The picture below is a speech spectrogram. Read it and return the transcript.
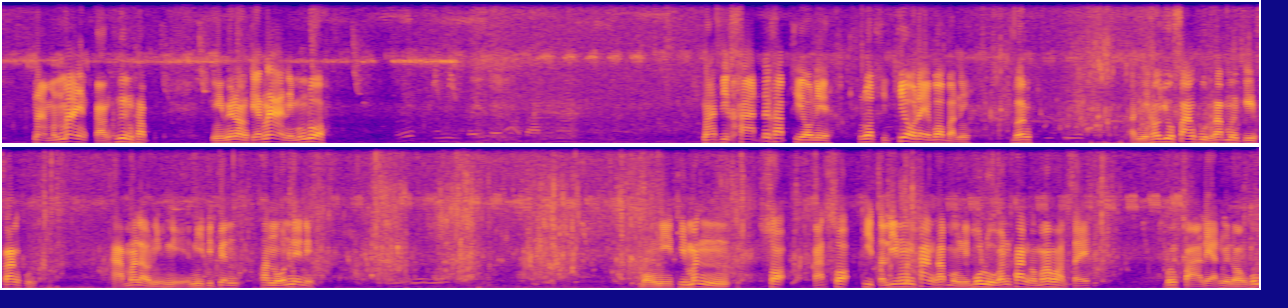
ำหน้ามันมากกลางคืนครับนี่พี่น้องเทียงหน้านี่มึงดู นาสิขาดด้วยครับเที่ยวนี่รถสิเที่ยวได้บ่บัดนี้ เบิ้งอันนี้เขาอยู่ฟังผุนครับเมื่อกี้ฟังผุนถามมาแล้วนี่นี่อันนี้ที่เป็นถนนเนี่ยนี่มองนี้ที่มันเสาะกัดเสาะที่ตะลิงมันพังครับมองนี้บ่รู้มันพังเขามาหอดใส่เบิ่งป่าแลนพี่น้องบู๊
